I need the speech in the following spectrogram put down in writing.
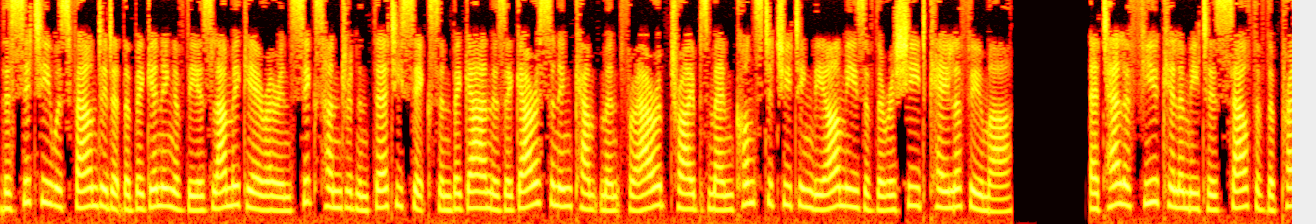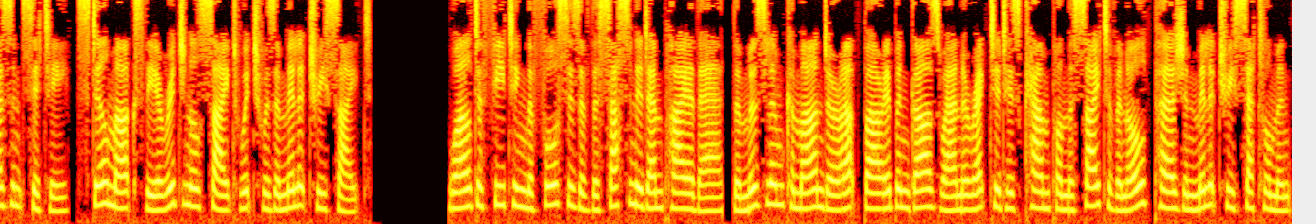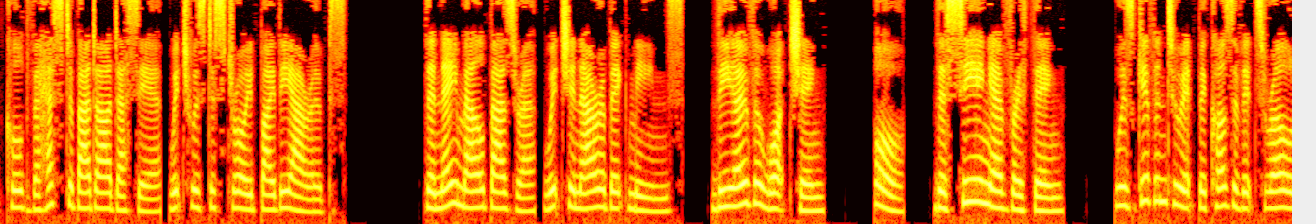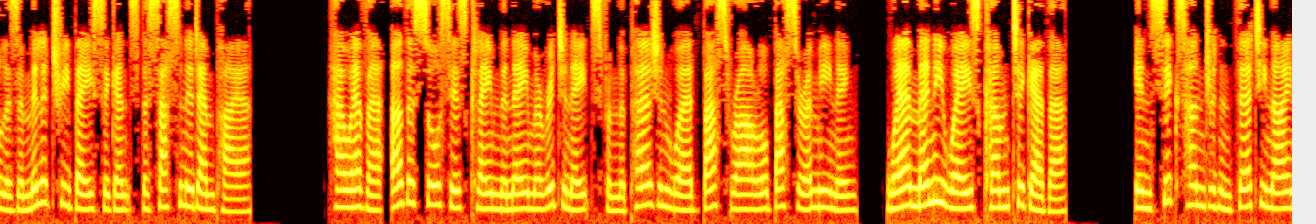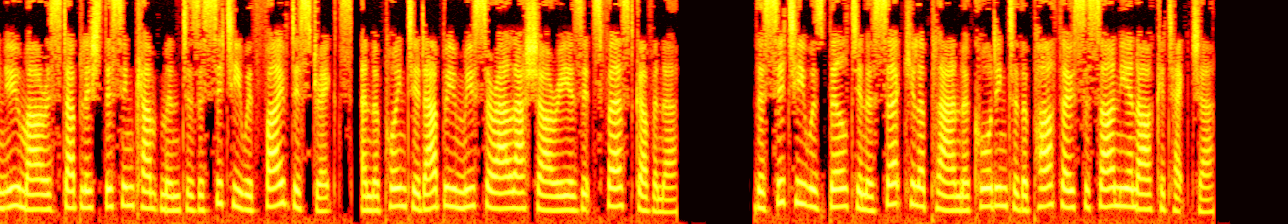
The city was founded at the beginning of the Islamic era in 636 and began as a garrison encampment for Arab tribesmen constituting the armies of the Rashid Caliph Umar. A tell a few kilometers south of the present city, still marks the original site which was a military site. While defeating the forces of the Sassanid Empire there, the Muslim commander Utbah ibn Ghazwan erected his camp on the site of an old Persian military settlement called Vehestabad Ardasir, which was destroyed by the Arabs. The name al-Basra, which in Arabic means, the overwatching, or the seeing everything, was given to it because of its role as a military base against the Sassanid Empire. However, other sources claim the name originates from the Persian word Basra or Basra meaning, where many ways come together. In 639 Umar established this encampment as a city with five districts, and appointed Abu Musa al-Ash'ari as its first governor. The city was built in a circular plan according to the Partho-Sasanian architecture.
